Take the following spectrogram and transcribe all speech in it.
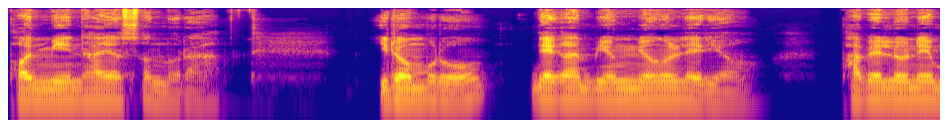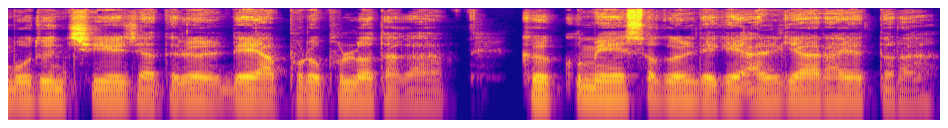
번민하였었노라. 이러므로 내가 명령을 내려 바벨론의 모든 지혜자들을 내 앞으로 불러다가 그 꿈의 해석을 내게 알게 하였더라.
